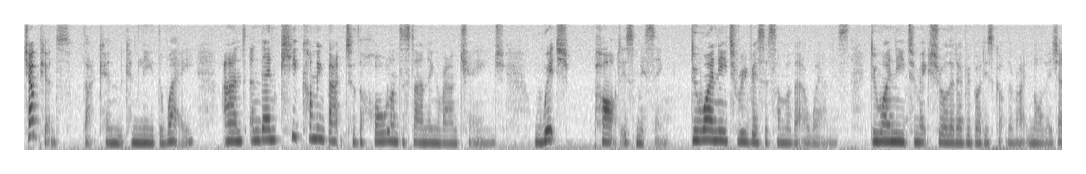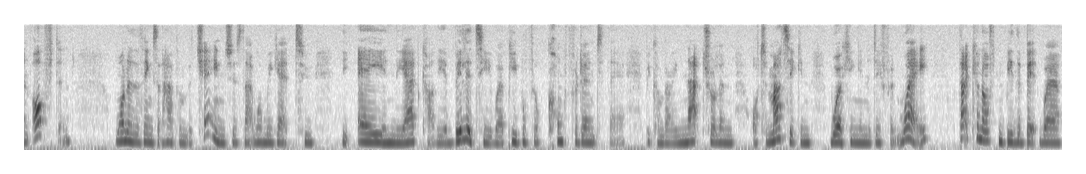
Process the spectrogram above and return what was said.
champions, that can, can lead the way? And, and then keep coming back to the whole understanding around change. Which part is missing? Do I need to revisit some of that awareness? Do I need to make sure that everybody's got the right knowledge? And often, one of the things that happen with change is that when we get to the A in the ADKAR, the ability where people feel confident, they become very natural and automatic in working in a different way, that can often be the bit where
